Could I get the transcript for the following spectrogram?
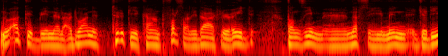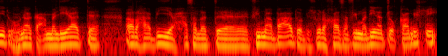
نؤكد بأن العدوان التركي كانت فرصة لداعش ليعيد تنظيم نفسه من جديد. وهناك عمليات إرهابية حصلت فيما بعد وبصورة خاصة في مدينة القامة مشلي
